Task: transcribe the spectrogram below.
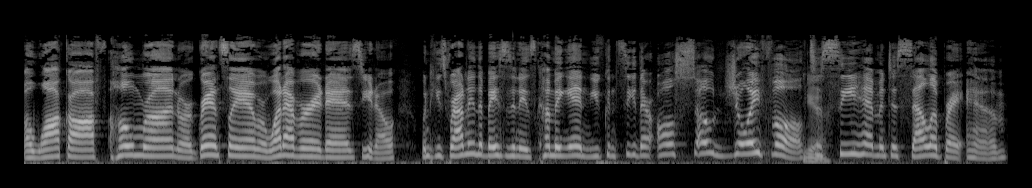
a walk off home run or a grand slam or whatever it is, you know, when he's rounding the bases and he's coming in, you can see they're all so joyful Yeah. to see him and to celebrate him,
